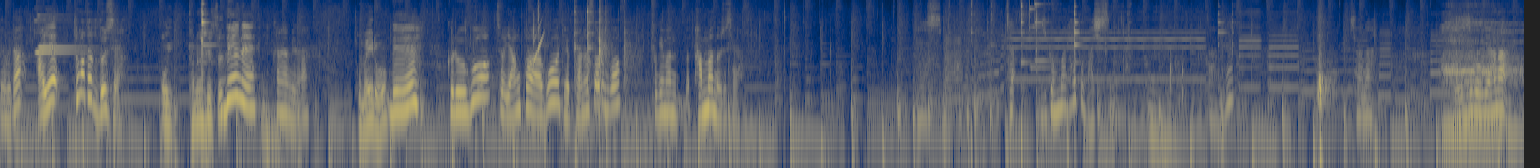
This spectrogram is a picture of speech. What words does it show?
여기다 아예 토마토도 넣어주세요. 어, 가능하실까요? 네네. 음. 가능합니다. 토메이로. 네. 그리고 저 양파하고 대파는 썰은 거 두 개만 반만 넣어주세요. 됐습니다. 자, 이것만 해도 맛있습니다. 음. 그다음에 자 하나 아. 돼지고기 하나.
